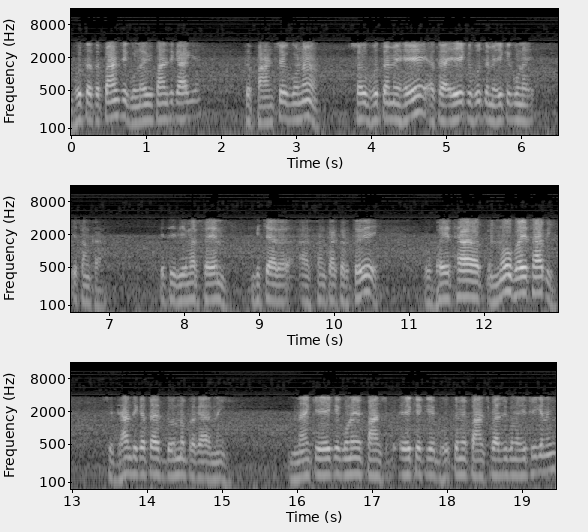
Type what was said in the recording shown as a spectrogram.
भूत तो पाँच गुण भी पाँच कहा गया। तो पाँच गुण सब भूत में है अथवा एक भूत में एक गुण है। ये शंका। इति विमर्शयन विचार शंका करते हुए उभय था नो भय था भी सिद्धांत कहता है दोनों प्रकार नहीं। न कि एक गुण में पाँच, एक एक भूत में पाँच पाँच गुण, ये ठीक नहीं?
